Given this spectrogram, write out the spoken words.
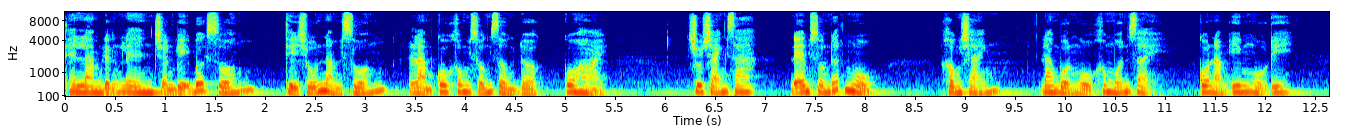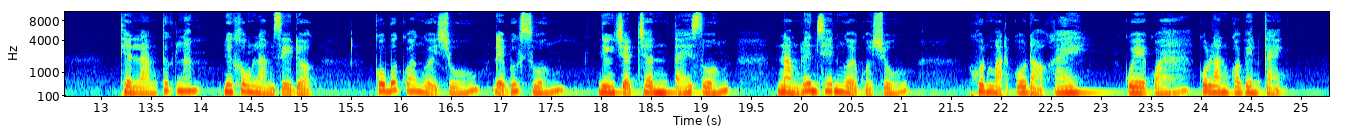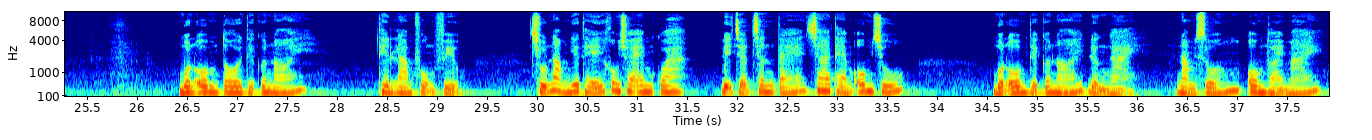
Thiên Lam đứng lên, chuẩn bị bước xuống. Thì chú nằm xuống, Làm cô không xuống giường được. Cô hỏi, Chú tránh ra, Để em xuống đất ngủ. Không tránh, Đang buồn ngủ không muốn dậy. Cô nằm im ngủ đi. Thiên Lam tức lắm, Nhưng không làm gì được. Cô bước qua người chú, để bước xuống. Nhưng trượt chân té xuống. Nằm lên trên người của chú. Khuôn mặt cô đỏ gay, Quê quá, cô lăn qua bên cạnh. Muốn ôm tôi thì cứ nói, Thiên Lam phụng phỉu Chú nằm như thế không cho em qua, Bị trượt chân té, trai thèm ôm chú. Muốn ôm thì cứ nói, đừng ngại, Nằm xuống, ôm thoải mái.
